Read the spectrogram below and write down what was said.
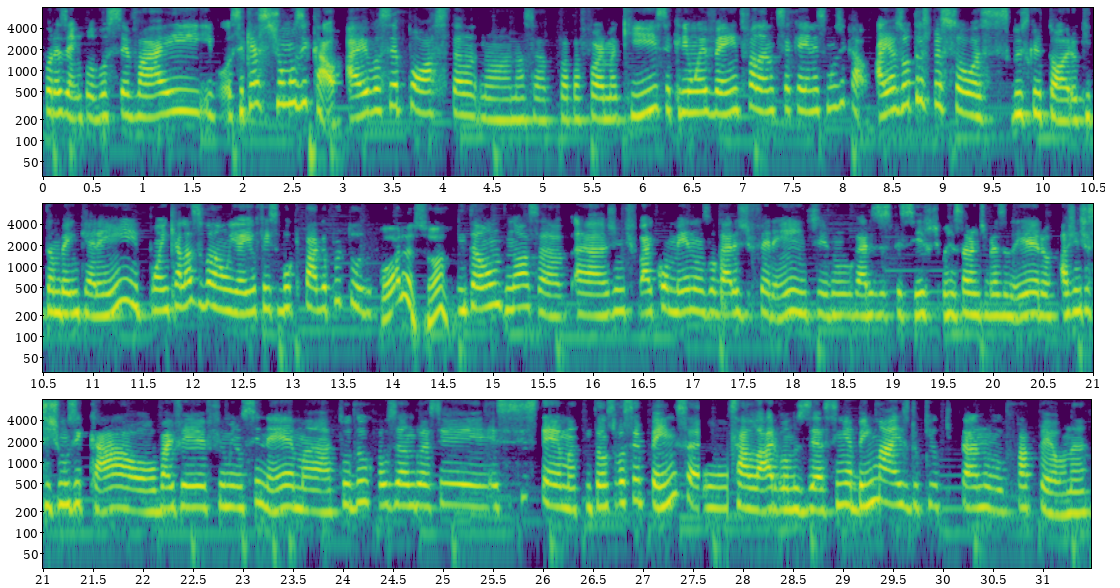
por exemplo, você vai e você quer assistir um musical, aí você posta na nossa plataforma aqui, você cria um evento falando que você quer ir nesse musical. Aí as outras pessoas do escritório que também querem ir, põem que elas vão, e aí o Facebook paga por tudo. Olha, Olha só. Então, nossa, a gente vai comer nos lugares diferentes, em lugares específicos, tipo restaurante brasileiro. A gente assiste musical, vai ver filme no cinema, tudo usando esse, esse sistema. Então, se você pensa, o salário, vamos dizer assim, é bem mais do que o que tá no papel, né?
